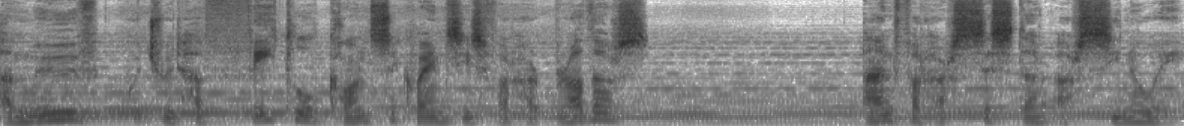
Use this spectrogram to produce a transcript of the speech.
a move which would have fatal consequences for her brothers and for her sister Arsinoe.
